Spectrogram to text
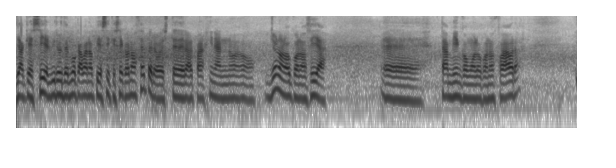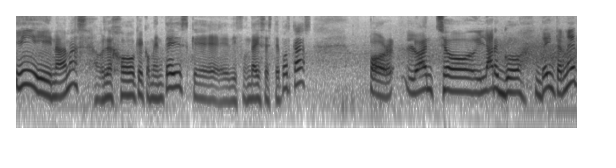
ya que sí, el virus de boca mano sí que se conoce, pero este de la alpangina no, yo no lo conocía eh, tan bien como lo conozco ahora. Y nada más, os dejo que comentéis, que difundáis este podcast por lo ancho y largo de Internet.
